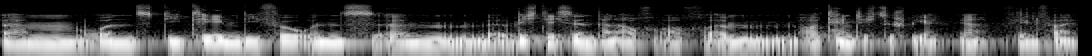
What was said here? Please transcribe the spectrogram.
Ähm, und die Themen, die für uns ähm, wichtig sind, dann auch, auch ähm, authentisch zu spielen. Ja, auf jeden Fall.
